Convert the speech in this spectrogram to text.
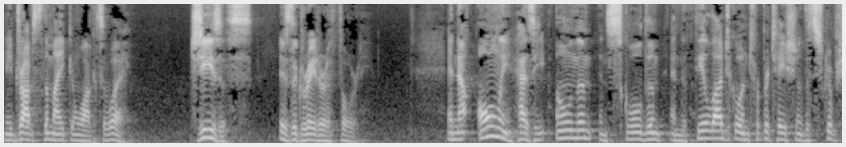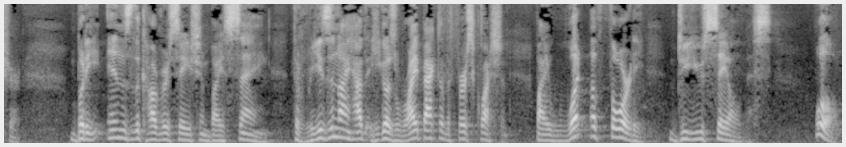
And he drops the mic and walks away. Jesus is the greater authority. And not only has he owned them and schooled them and the theological interpretation of the scripture, but he ends the conversation by saying, the reason I have, he goes right back to the first question. By what authority do you say all this? Well,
